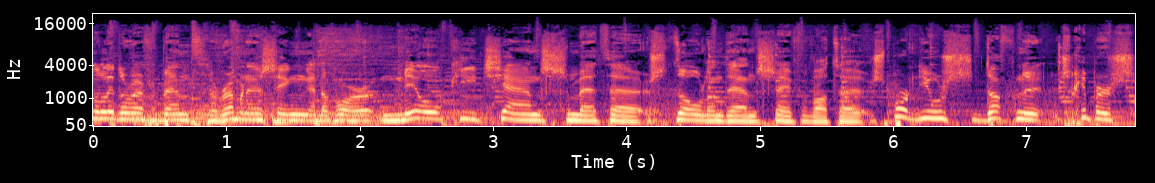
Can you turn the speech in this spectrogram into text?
Van de Little River Band, Reminiscing. En daarvoor Milky Chance met uh, Stolen Dance. Even wat uh, sportnieuws. Daphne Schippers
